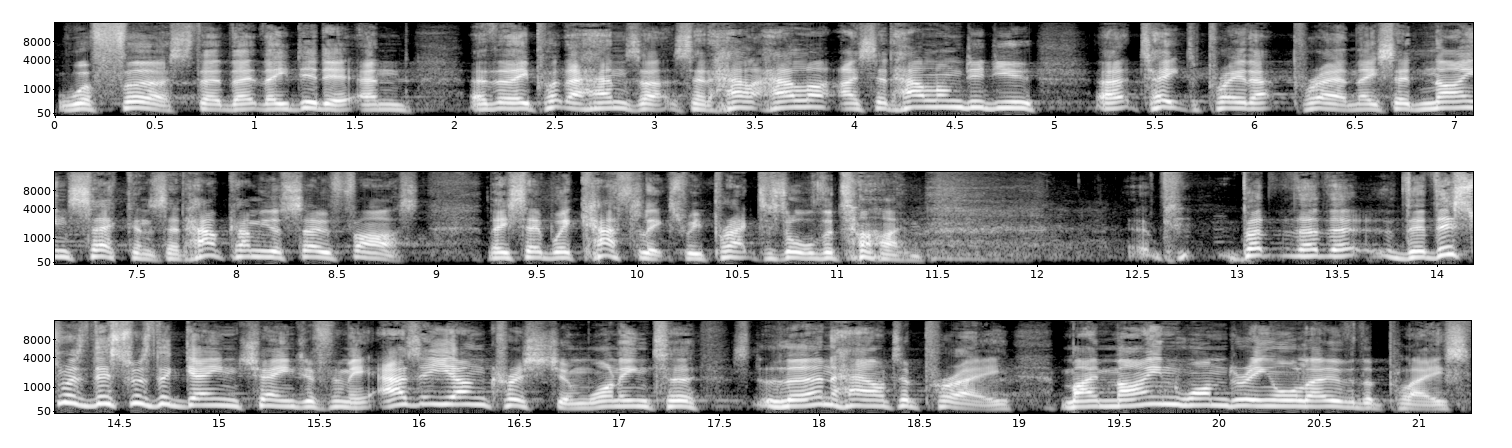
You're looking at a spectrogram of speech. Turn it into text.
were first. They, they, they, did it, and uh, they put their hands up and said, how, how long? I said, How long did you uh, take to pray that prayer? And they said, Nine seconds. I said, How come you're so fast? They said, We're Catholics, we practice all the time. but the, the, the, this, was, this was the game changer for me. As a young Christian wanting to learn how to pray, my mind wandering all over the place,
